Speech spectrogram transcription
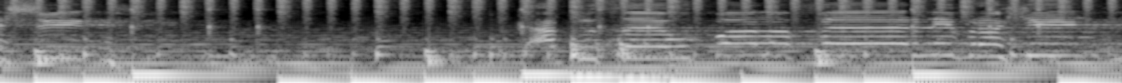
εσύ. Κάποιου Θεού παλαφέρνει φέρνει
